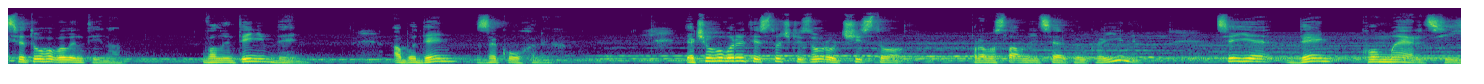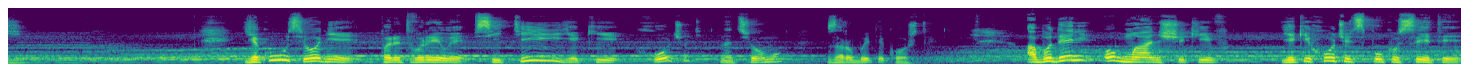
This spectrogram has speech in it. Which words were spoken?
Святого Валентина, Валентинів день або День закоханих. Якщо говорити з точки зору чисто Православної церкви України, це є День комерції, яку сьогодні перетворили всі ті, які хочуть на цьому заробити кошти. Або День обманщиків, які хочуть спокусити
